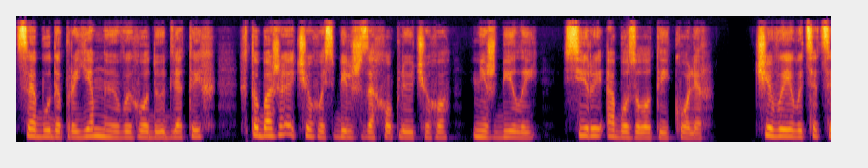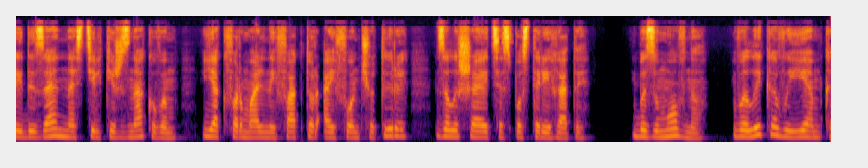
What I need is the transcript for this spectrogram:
Це буде приємною вигодою для тих, хто бажає чогось більш захоплюючого, ніж білий, сірий або золотий колір. Чи виявиться цей дизайн настільки ж знаковим, як формальний фактор iPhone 4 залишається спостерігати? Безумовно, велика ВІМК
